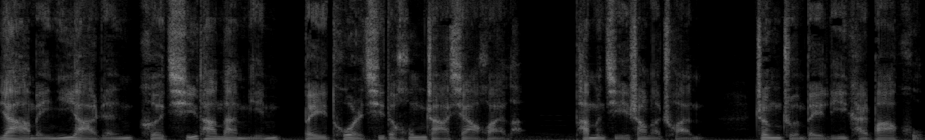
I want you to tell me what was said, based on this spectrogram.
亚美尼亚人和其他难民被土耳其的轰炸吓坏了，他们挤上了船，正准备离开巴库，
